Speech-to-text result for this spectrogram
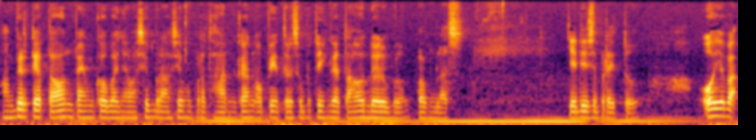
hampir tiap tahun Pemkab Banyumasin berhasil mempertahankan opini tersebut hingga tahun 2018 jadi seperti itu. Oh ya Pak.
